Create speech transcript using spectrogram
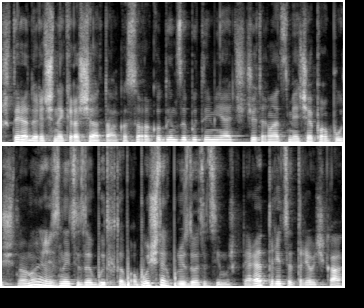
У Шахтаря, до речі, найкраща атака 41 забитий м'яч, 14 м'яча пропущено. Ну і різниця забитих та пропущених, плюс 27. У Шахтаря 33 очка.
